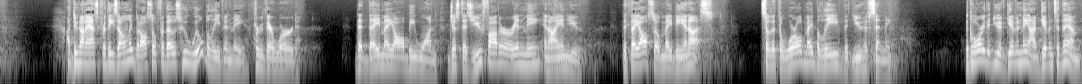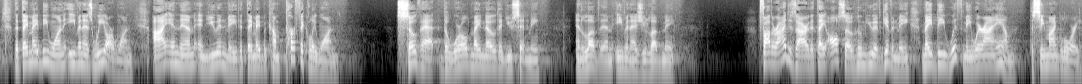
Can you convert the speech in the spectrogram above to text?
I do not ask for these only, but also for those who will believe in me through their word, that they may all be one, just as you, Father, are in me and I in you, that they also may be in us, so that the world may believe that you have sent me. The glory that you have given me, I've given to them, that they may be one even as we are one. I in them and you in me, that they may become perfectly one, so that the world may know that you sent me and love them even as you loved me. Father, I desire that they also, whom you have given me, may be with me where I am, to see my glory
